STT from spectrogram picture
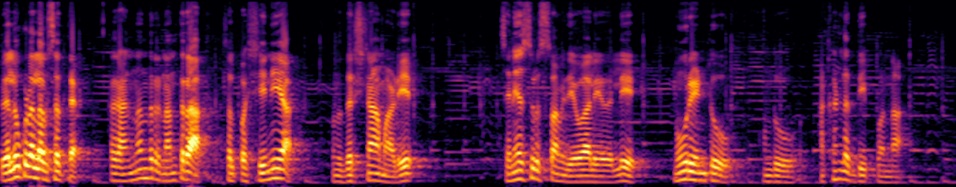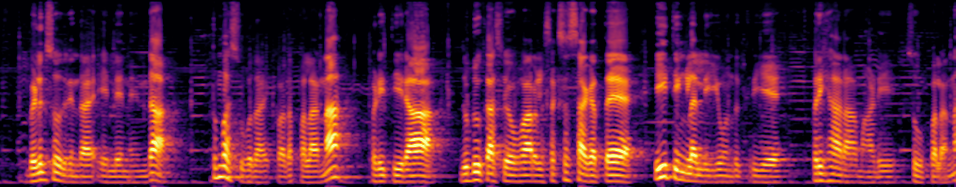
ಇವೆಲ್ಲವೂ ಕೂಡ ಲಭಿಸುತ್ತೆ. ಆದರೆ ಹನ್ನೊಂದರ ನಂತರ ಸ್ವಲ್ಪ ಶನಿಯ ಒಂದು ದರ್ಶನ ಮಾಡಿ, ಶನೇಶ್ವರ ಸ್ವಾಮಿ ದೇವಾಲಯದಲ್ಲಿ ನೂರೆಂಟು ಒಂದು ಅಖಂಡ ದೀಪವನ್ನು ಬೆಳಗಿಸೋದ್ರಿಂದ ಎಲ್ಲೆನಿಂದ ತುಂಬ ಶುಭದಾಯಕವಾದ ಫಲನ ಪಡಿತೀರಾ? ದುಡ್ಡು ಕಾಸು ವ್ಯವಹಾರಗಳು ಸಕ್ಸಸ್ ಆಗತ್ತೆ. ಈ ತಿಂಗಳಲ್ಲಿ ಈ ಒಂದು ಕ್ರಿಯೆ ಪರಿಹಾರ ಮಾಡಿ ಸುಫಲನ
